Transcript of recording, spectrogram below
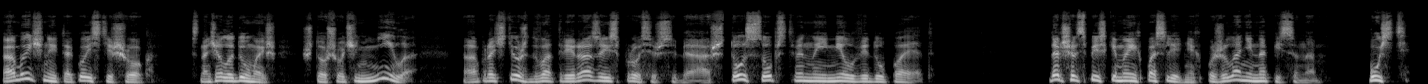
Обычный такой стишок. Сначала думаешь, что ж, очень мило — а прочтешь два-три раза и спросишь себя, а что, собственно, имел в виду поэт? Дальше в списке моих последних пожеланий написано «Пусть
